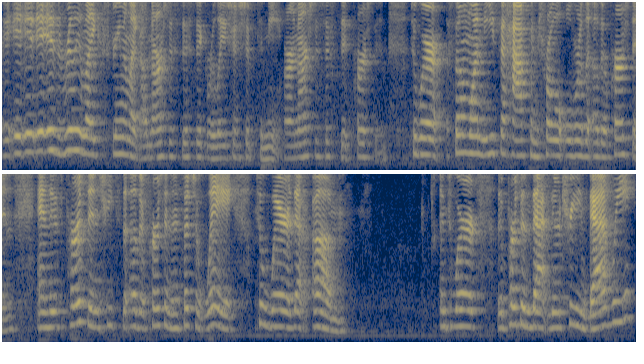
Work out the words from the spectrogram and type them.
It, it, it is really like screaming like a narcissistic relationship to me or a narcissistic person to where someone needs to have control over the other person and this person treats the other person in such a way to where that um and to where the person that they're treating badly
